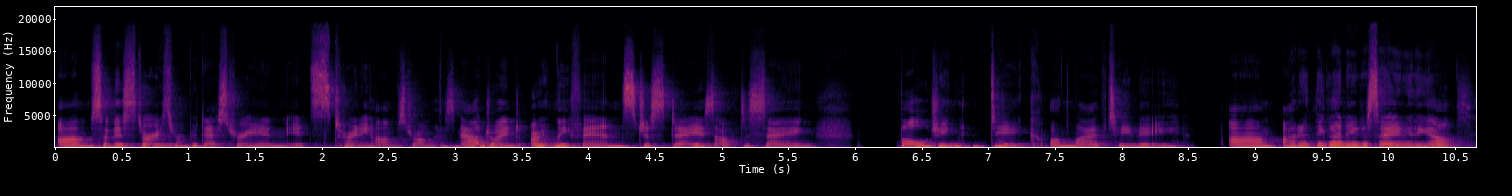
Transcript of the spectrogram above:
Um, so this story is from Pedestrian. It's Tony Armstrong has now joined OnlyFans just days after saying bulging dick on live TV. Um, I don't think I need to say anything else.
